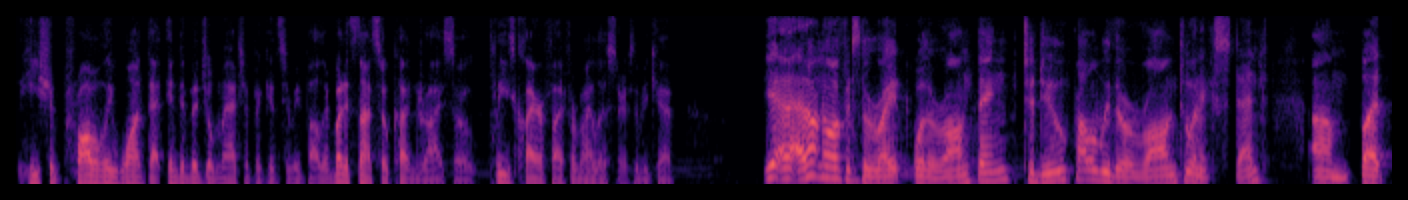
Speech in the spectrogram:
he should probably want that individual matchup against Jimmy Butler. But it's not so cut and dry. So please clarify for my listeners if you can. Yeah, I don't know if it's the right or the wrong thing to do. Probably the wrong to an extent. Um, but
